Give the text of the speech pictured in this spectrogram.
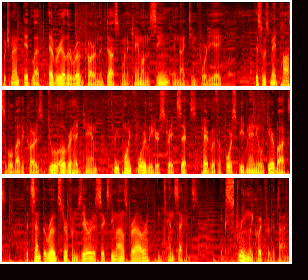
which meant it left every other road car in the dust when it came on the scene in 1948. This was made possible by the car's dual overhead cam 3.4 liter straight 6, paired with a 4 speed manual gearbox that sent the Roadster from 0 to 60 miles per hour in 10 seconds. Extremely quick for the time,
